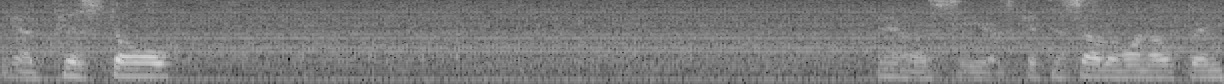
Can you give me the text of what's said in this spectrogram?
You know, pistol. Yeah, let's see. Let's get this other one open.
